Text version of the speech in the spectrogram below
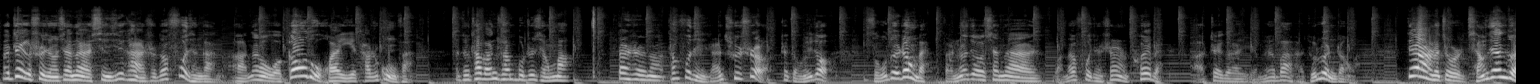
那这个事情现在信息看是他父亲干的啊，那我高度怀疑他是共犯，那就他完全不知情吗？但是呢，他父亲已然去世了，这等于就死无对证呗，反正就现在往他父亲身上推呗，啊，这个也没有办法去论证了。第二呢，就是强奸罪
